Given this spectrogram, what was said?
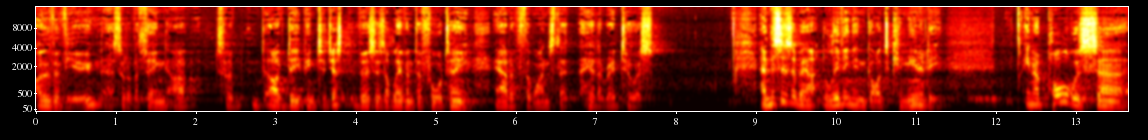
overview, uh, sort of a thing sort of dive deep into just verses 11 to 14 out of the ones that Heather read to us. And this is about living in God's community. You know, Paul was, uh,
